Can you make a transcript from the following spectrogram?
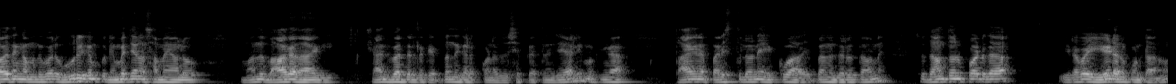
ఆ విధంగా ముందుకు ఊరేగింపు నిమజ్జన సమయంలో మందు బాగా తాగి శాంతి భద్రతలకు ఇబ్బంది కలగకుండా చూసే ప్రయత్నం చేయాలి. ముఖ్యంగా తాగిన పరిస్థితుల్లోనే ఎక్కువ ఇబ్బందులు జరుగుతూ ఉన్నాయి. సో దాంతో పాటుగా ఇరవై ఏడు అనుకుంటాను.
